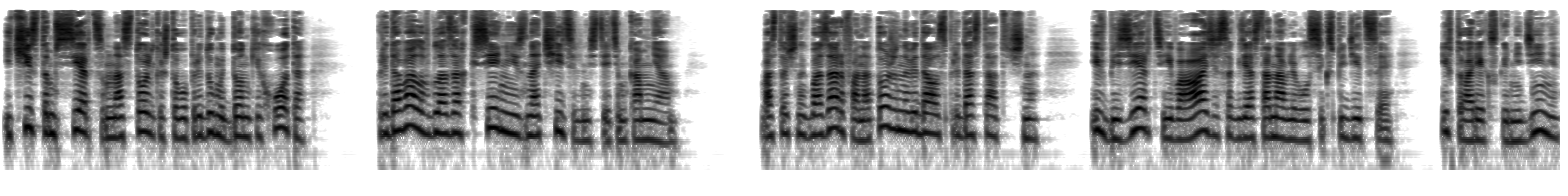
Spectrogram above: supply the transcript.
и чистым сердцем настолько, чтобы придумать Дон Кихота, придавала в глазах Ксении значительность этим камням. Восточных базаров она тоже навидалась предостаточно. И в Безерте, и в Оазисах, где останавливалась экспедиция, и в Туарегской Медине.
